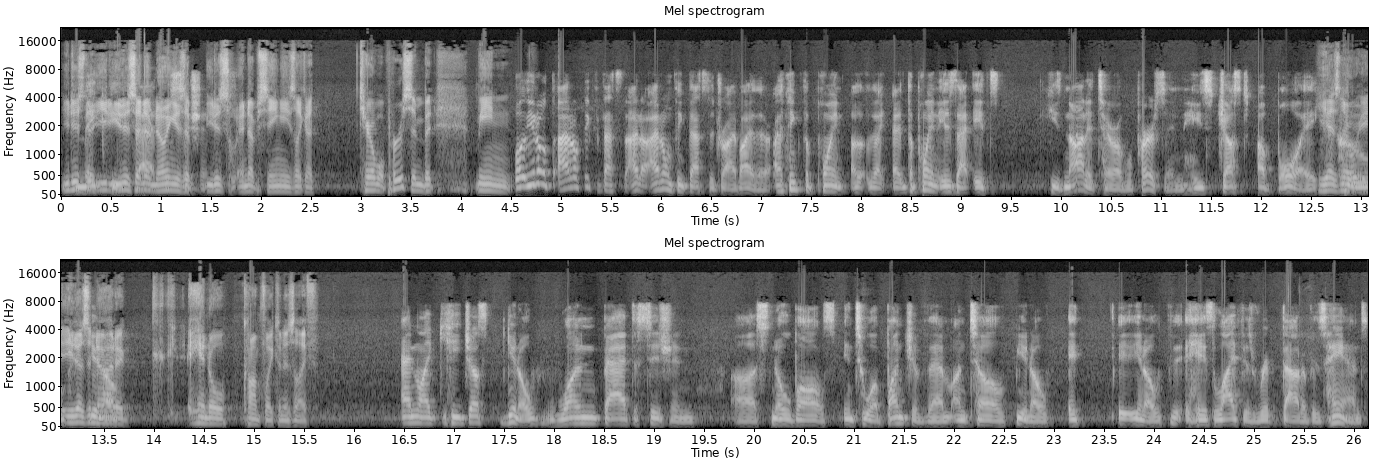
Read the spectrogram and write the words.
You just you, you just end up knowing he's a, you just end up seeing he's like a terrible person. But I mean, Well, you don't. I don't think that that's. I don't, I don't think that's the drive either. I think the point. Uh, like uh, the point is that it's. He's not a terrible person. He's just a boy. he has no he doesn't you know, how to handle conflict in his life. and like he just you know one bad decision uh, snowballs into a bunch of them until you know it, it you know his life is ripped out of his hands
